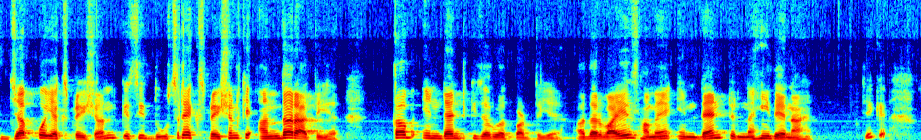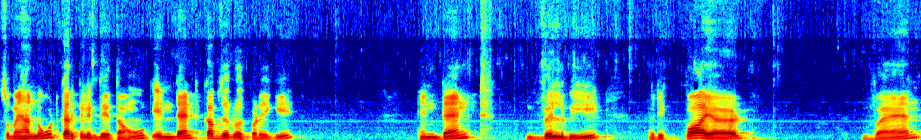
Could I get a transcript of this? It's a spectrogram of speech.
जब कोई एक्सप्रेशन किसी दूसरे एक्सप्रेशन के अंदर आती है तब इंडेंट की ज़रूरत पड़ती है। अदरवाइज़ हमें इंडेंट नहीं देना है। ठीक है? सो मैं यहाँ नोट करके लिख देता हूँ कि इंडेंट कब ज़रूरत पड़ेगी। Indent will be required when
